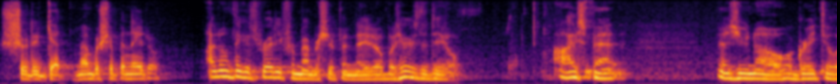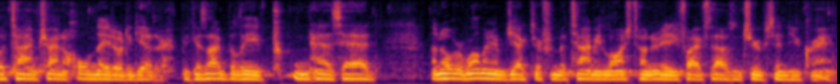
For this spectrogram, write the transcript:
should it get membership in NATO? I don't think it's ready for membership in NATO, but here's the deal. I spent, as you know, a great deal of time trying to hold NATO together because I believe Putin has had an overwhelming objective from the time he launched 185,000 troops into Ukraine.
